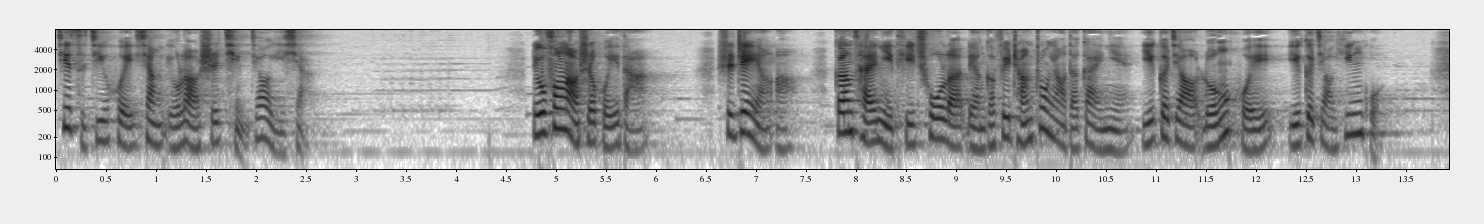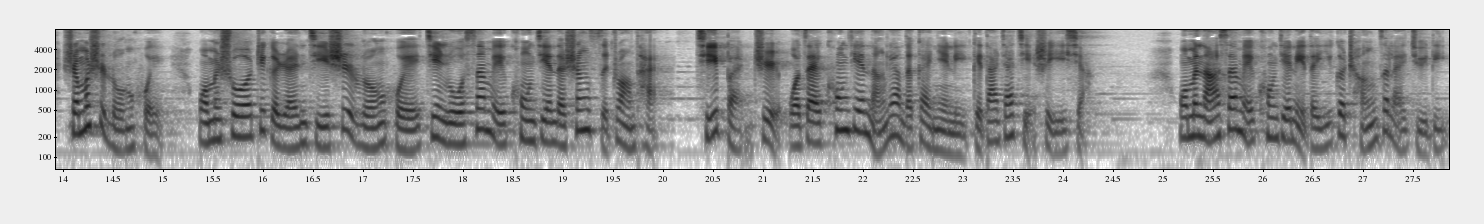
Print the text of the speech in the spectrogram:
借此机会向刘老师请教一下。刘峰老师回答：“是这样啊，刚才你提出了两个非常重要的概念，一个叫轮回，一个叫因果。什么是轮回？我们说这个人几世轮回，进入三维空间的生死状态，其本质，我在空间能量的概念里给大家解释一下。”我们拿三维空间里的一个橙子来举例。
